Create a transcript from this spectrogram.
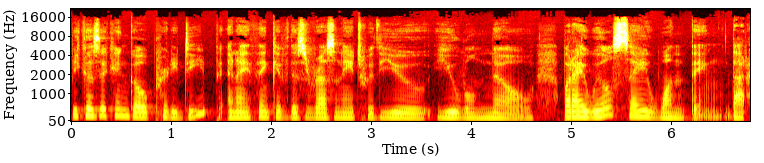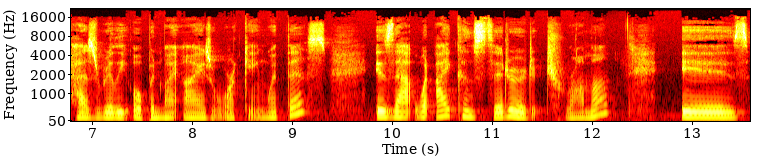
because it can go pretty deep. And I think if this resonates with you, you will know. But I will say one thing that has really opened my eyes working with this is that what I considered trauma is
